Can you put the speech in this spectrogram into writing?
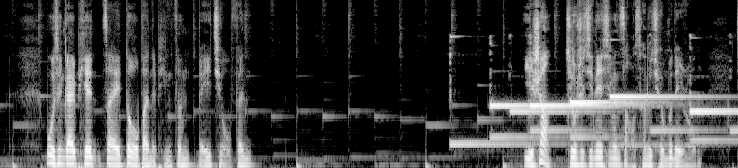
目前该片在豆瓣的评分为九分。以上就是今天新闻早餐的全部内容，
